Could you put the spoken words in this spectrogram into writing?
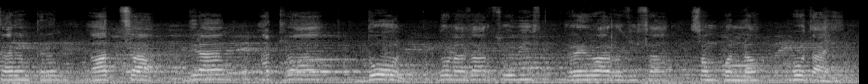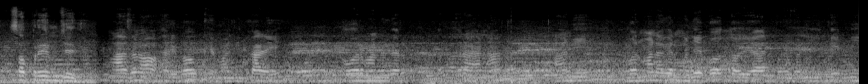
कार्यक्रम आजचा दिनांक अठरा दोन दोन हजार चोवीस रविवार रोजीचा संपन्न होत आहे. सप्रेम जेवी माझं नाव हरिभाऊ खेमाजी काळे वर्मानगर राहणार. आणि वर्मानगरमध्ये बौद्ध विहार परभणी इथे मी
